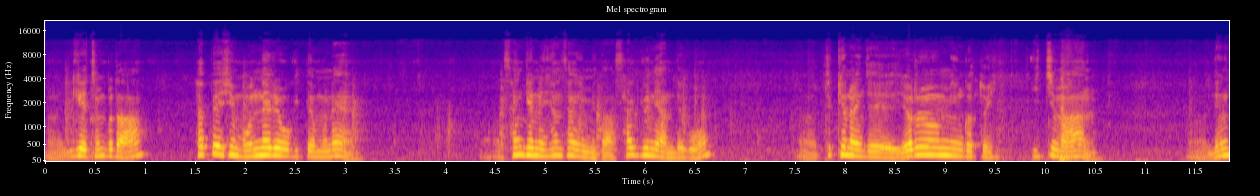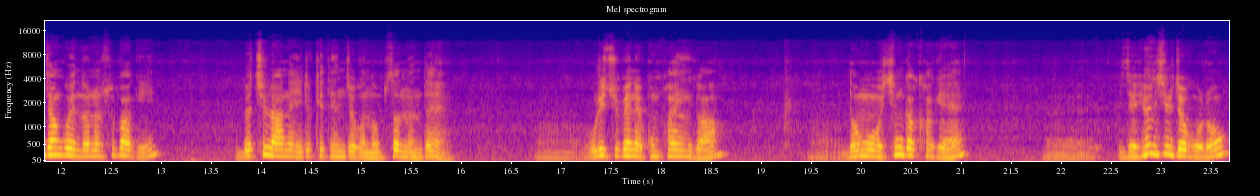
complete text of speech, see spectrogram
어, 이게 전부 다 햇볕이 못 내려오기 때문에 어, 생기는 현상입니다. 살균이 안 되고. 어, 특히나 이제 여름인 것도 있, 있지만 어, 냉장고에 넣는 수박이 며칠 안에 이렇게 된 적은 없었는데 어, 우리 주변에 곰팡이가 어, 너무 심각하게 에, 이제 현실적으로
